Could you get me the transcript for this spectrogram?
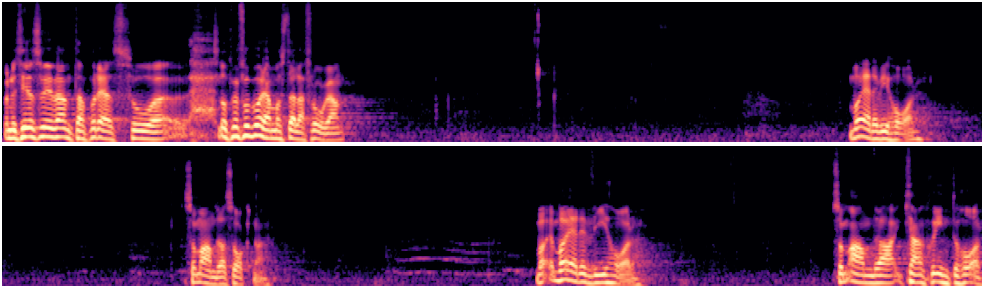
Under tiden som vi väntar på det så eh, låt mig få börja med att ställa frågan. Vad är det vi har som andra saknar? Vad, vad är det vi har som andra kanske inte har?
